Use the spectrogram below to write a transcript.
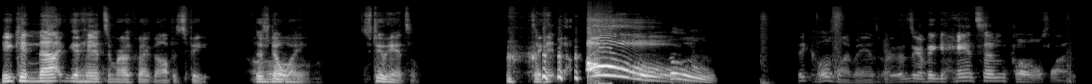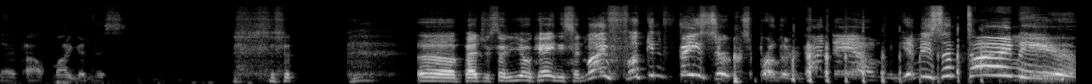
He cannot get handsome earthquake off his feet. There's no way. Oh. It's too handsome. It's like, oh! Oh, Big clothesline, man. That's like a big handsome clothesline there, pal. My goodness. uh, Patrick said, Are you okay? And he said, My fucking face hurts, brother. Goddamn. Give me some time here.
